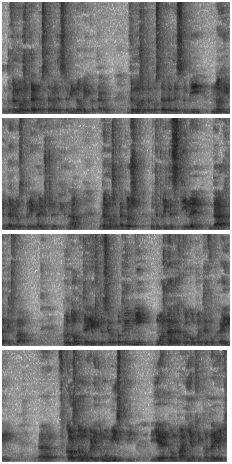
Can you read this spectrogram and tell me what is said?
Тобто ви можете поставити собі новий котел, ви можете поставити собі нові енергозберігаючі вікна, ви можете також утеплити стіни, дах та підвал. Продукти, які до цього потрібні, можна легко купити в Україні. Е, В кожному великому місті є компанії, які продають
